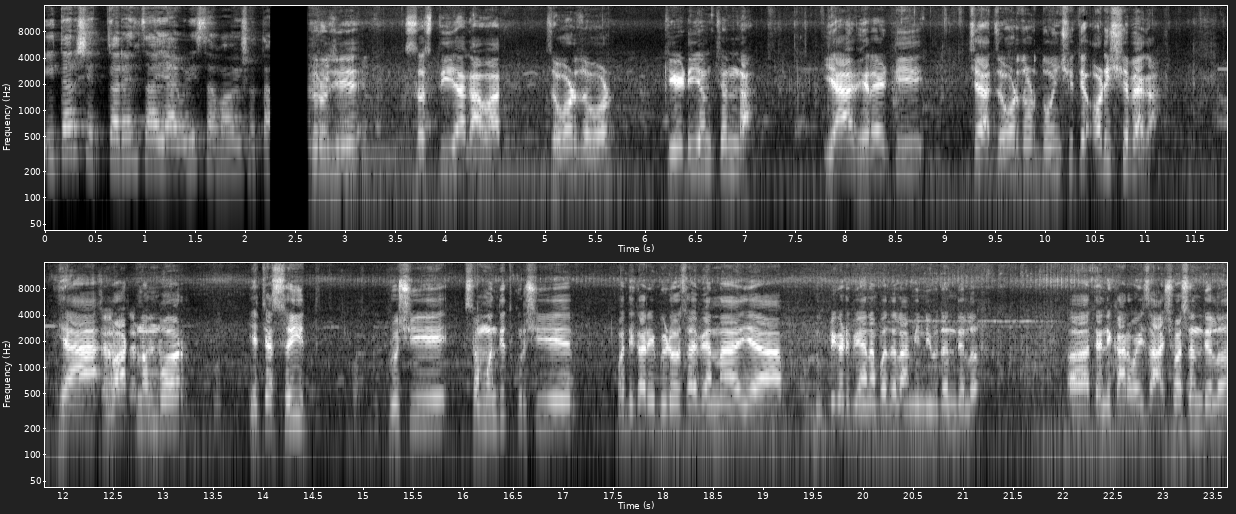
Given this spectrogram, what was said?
इतर शेतकऱ्यांचा यावेळी समावेश होता. रोजी सस्ती या गावात जवळजवळ के डी एम चंदा या व्हेरायटीच्या जवळजवळ दोनशे ते अडीचशे बॅगा ह्या लॉट नंबर याच्या सहित कृषी संबंधित कृषी अधिकारी बिडो साहेब यांना या डुप्लिकेट बियाणाबद्दल आम्ही निवेदन दिलं. त्यांनी कारवाईचं आश्वासन दिलं.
